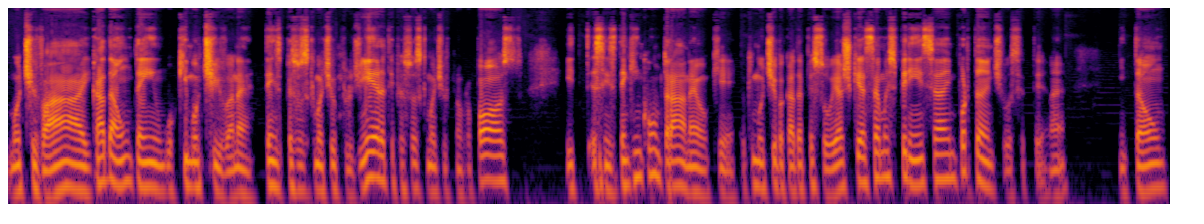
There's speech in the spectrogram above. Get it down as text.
motivar, e cada um tem o que motiva, né? Tem pessoas que motivam pelo dinheiro, tem pessoas que motivam pelo propósito, e assim, você tem que encontrar, né, o que, o que motiva cada pessoa. E acho que essa é uma experiência importante você ter, né? Então,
